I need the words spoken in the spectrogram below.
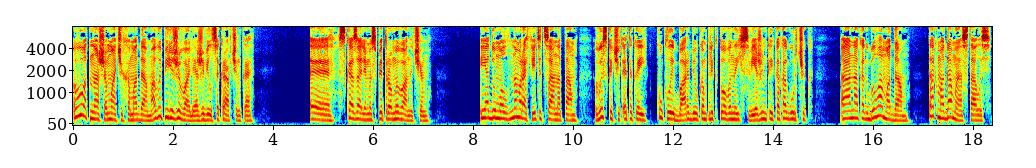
Вот наша мачеха, мадам, а вы переживали, оживился Кравченко. Э, сказали мы с Петром Ивановичем. Я думал, намарафетится она там, выскочит этакой куклой Барби укомплектованной, свеженькой, как огурчик. А она как была мадам, так мадам и осталась.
